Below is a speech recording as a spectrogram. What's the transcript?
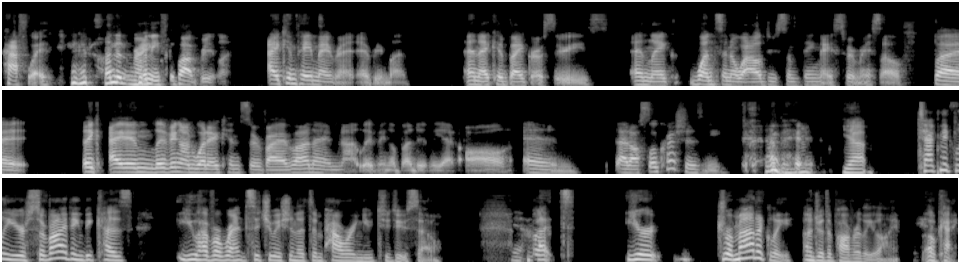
halfway underneath right. the poverty line. I can pay my rent every month and I could buy groceries and like once in a while do something nice for myself. But like I am living on what I can survive on. I am not living abundantly at all. And that also crushes me mm-hmm. Yeah. Technically you're surviving because you have a rent situation that's empowering you to do so. Yeah. But you're dramatically under the poverty line. Okay.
